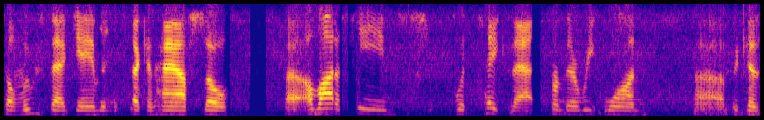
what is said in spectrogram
to lose that game in the second half. So uh, a lot of teams would take that from their week one uh, because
